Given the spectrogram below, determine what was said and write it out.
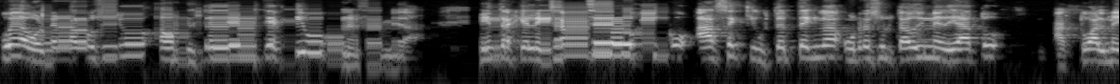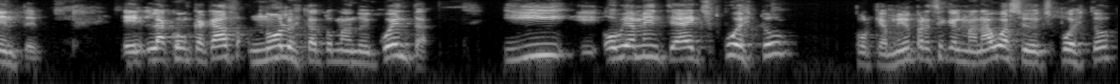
pueda volver a dar positivo, aunque usted esté activo con la enfermedad. Mientras que el examen serológico hace que usted tenga un resultado inmediato actualmente. Eh, la CONCACAF no lo está tomando en cuenta y eh, obviamente ha expuesto, porque a mí me parece que el Managua ha sido expuesto,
